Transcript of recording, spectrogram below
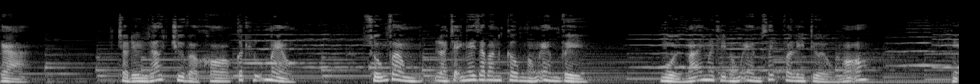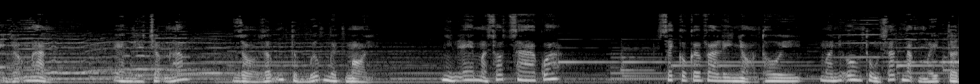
gà. Trở đến gác chui vào kho cất lũ mèo. Xuống phòng là chạy ngay ra ban công ngóng em về. Ngồi mãi mới thấy bóng em xách vali từ đầu ngõ. Nhẹ nhõm hẳn, em đi chậm lắm, dò dẫm từng bước mệt mỏi. Nhìn em mà xót xa quá. Xách có cái vali nhỏ thôi mà như ôm thùng sắt nặng mấy tấn.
